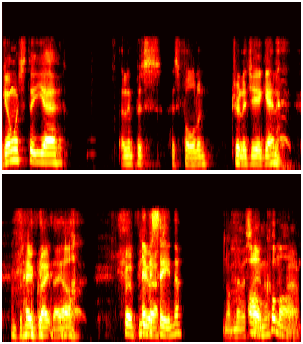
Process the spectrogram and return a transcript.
go and watch the uh, Olympus Has Fallen trilogy again. how great they are! For never seen them. I've never seen oh, them. Oh come on!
